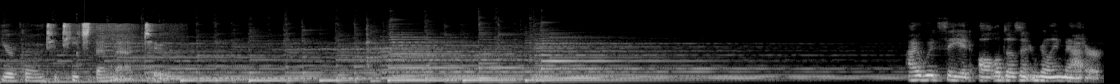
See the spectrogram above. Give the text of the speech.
you're going to teach them that too. I would say it all doesn't really matter.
